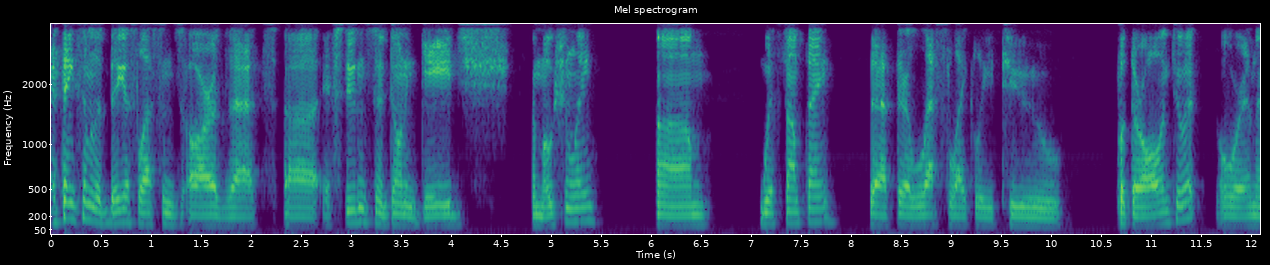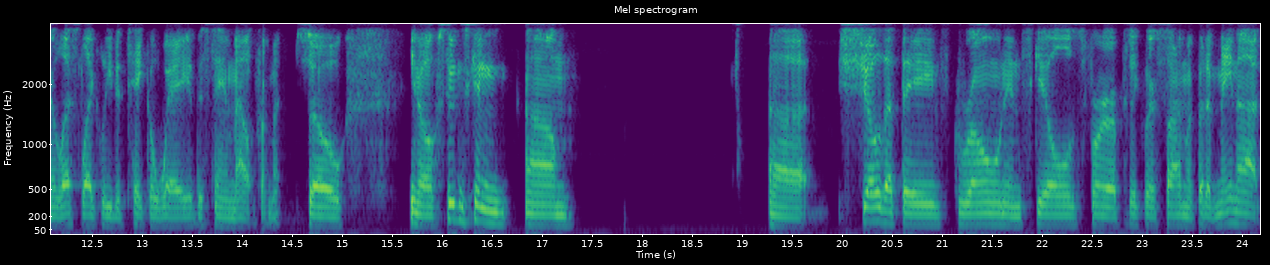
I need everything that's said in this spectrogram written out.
I think some of the biggest lessons are that uh, if students don't engage emotionally um, with something, that they're less likely to put their all into it, or and they're less likely to take away the same amount from it. So, you know, students can um, uh, show that they've grown in skills for a particular assignment, but it may not,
